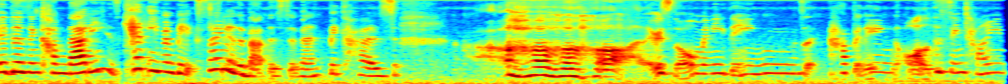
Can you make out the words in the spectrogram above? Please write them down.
it doesn't come that easy. Can't even be excited about this event because uh, there's so many things happening all at the same time.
